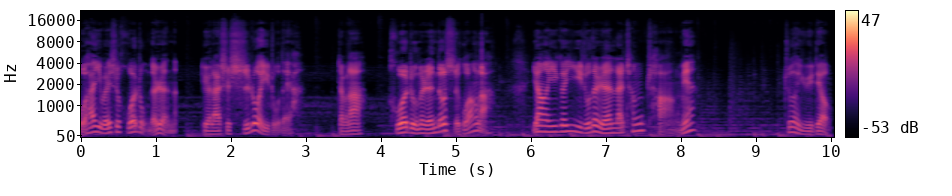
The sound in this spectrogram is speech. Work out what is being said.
我还以为是火种的人呢。原来是失落一族的呀？怎么了？火种的人都死光了，让一个异族的人来撑场面？这语调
